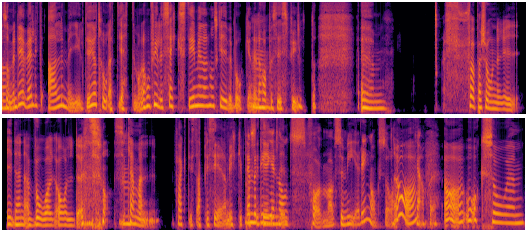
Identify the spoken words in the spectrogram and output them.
och så, men det är väldigt allmängiltigt. Jag tror att jättemånga, hon fyller 60 medan hon skriver boken, eller har precis fyllt. Och, ehm, för personer i, i denna vår ålder så, så kan man faktiskt applicera mycket på Nej, sitt det är eget liv. någon form av summering också. Ja, Kanske. Ja, och också ehm,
